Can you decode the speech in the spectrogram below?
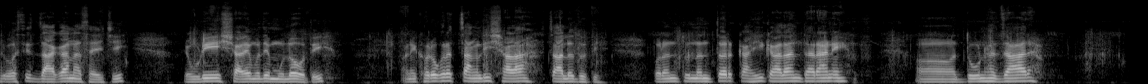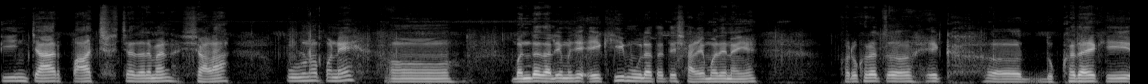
व्यवस्थित जागा नसायची. एवढी शाळेमध्ये मुलं होती. आणि खरोखरच चांगली शाळा चालत होती. परंतु नंतर काही कालांतराने दोन हजार तीन चार पाचच्या दरम्यान शाळा पूर्णपणे बंद झाली. म्हणजे एकही मुलं आता ते शाळेमध्ये नाही आहे खरोखरच एक दुःखदायक ही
